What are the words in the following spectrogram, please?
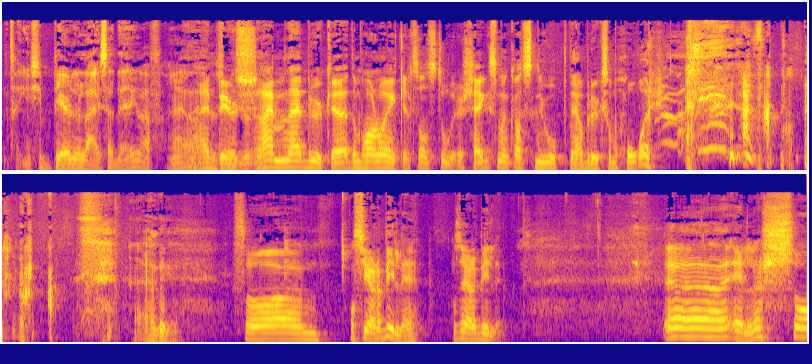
Jeg trenger ikke beardalize deg, i hvert fall. Nei, beard, nei, men jeg bruker, de har noen enkelt sånne store skjegg som en kan snu opp ned og bruke som hår. okay. Så um, Og så gjør det billig. Og så er det billig. Eh, ellers så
